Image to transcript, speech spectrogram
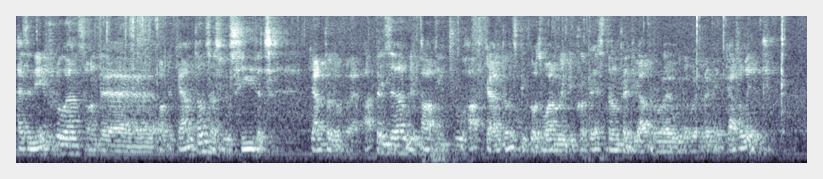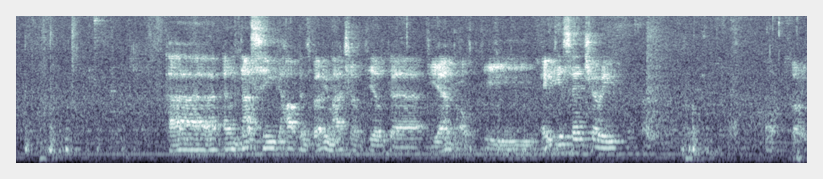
has an influence on the, on the cantons, as you see that canton of uh, Appenzell will part in two half cantons because one will be Protestant and the other will, will remain Catholic. Uh, and nothing happens very much until the, the end of the 18th century. Oh, sorry.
